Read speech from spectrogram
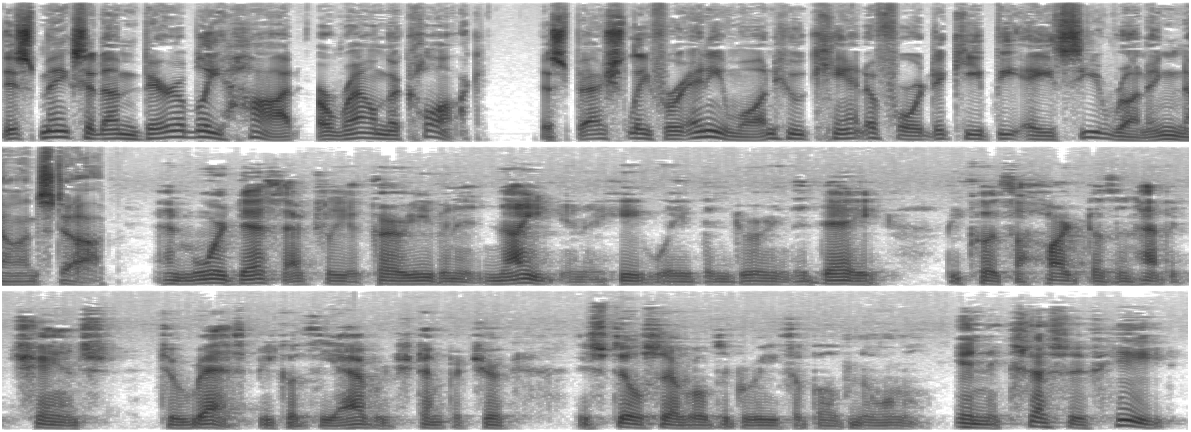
This makes it unbearably hot around the clock, especially for anyone who can't afford to keep the AC running nonstop. And more deaths actually occur even at night in a heat wave than during the day because the heart doesn't have a chance to rest because the average temperature is still several degrees above normal. In excessive heat,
